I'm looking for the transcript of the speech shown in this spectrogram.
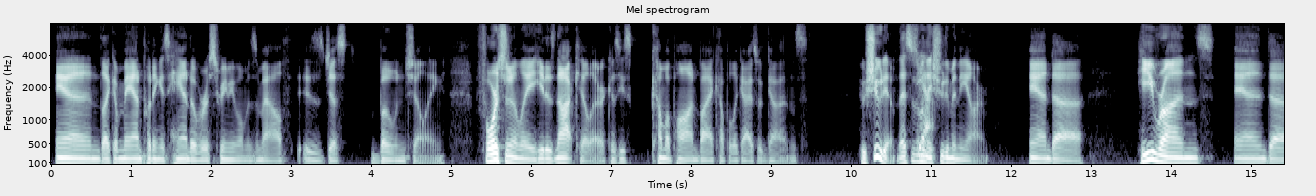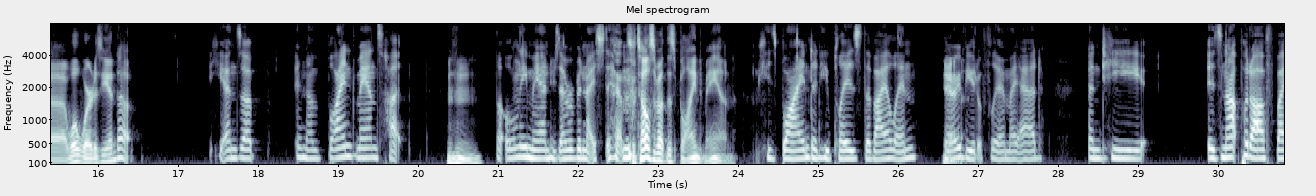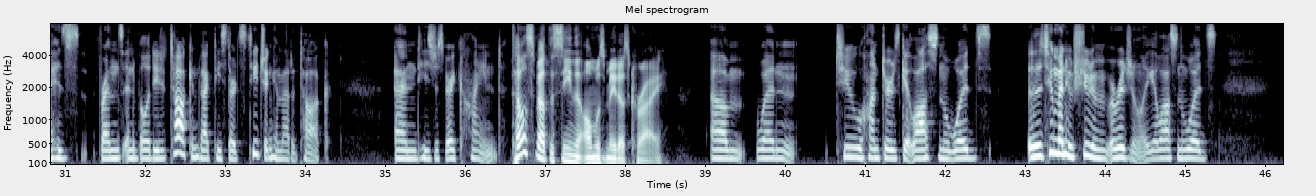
And like a man putting his hand over a screaming woman's mouth is just bone chilling. Fortunately, he does not kill her because he's come upon by a couple of guys with guns who shoot him. This is when Yeah. they shoot him in the arm. And uh, he runs. And uh, well, where does he end up? He ends up in a blind man's hut. Mm-hmm. The only man who's ever been nice to him. So tell us about this blind man. He's blind and he plays the violin very Yeah. beautifully, I might add. And he is not put off by his friend's inability to talk. In fact, he starts teaching him how to talk. And he's just very kind. Tell us about the scene that almost made us cry. Um, when two hunters get lost in the woods, the two men who shoot him originally get lost in the woods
